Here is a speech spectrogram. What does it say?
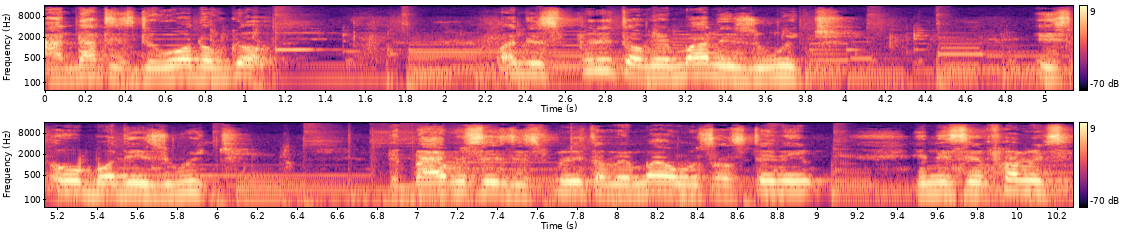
and that is the word of God. When the spirit of a man is weak, his whole body is weak. The Bible says the spirit of a man will sustain him in his infirmity.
